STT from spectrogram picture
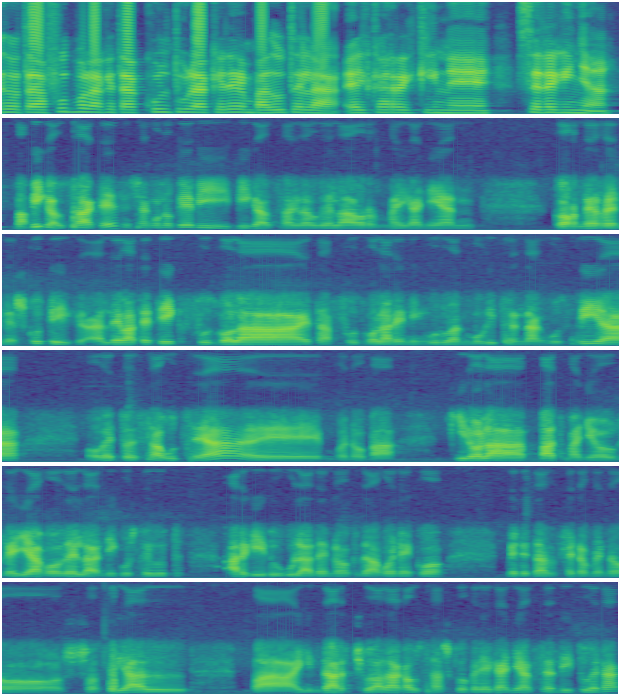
edo eta futbolak eta kulturak ere badutela elkarrekin e, zeregina? Ba, bi gauzak, ez? Esango nuke bi, bi gauzak daudela hor mai gainean kornerren eskutik. Alde batetik, futbola eta futbolaren inguruan mugitzen den guztia, hobeto ezagutzea, e, bueno, ba, kirola bat baino gehiago dela nik uste dut argi dugula denok dagoeneko, benetan fenomeno sozial ba, indartsua da gauza asko bere gainean zen dituena,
